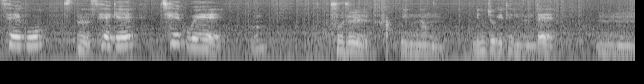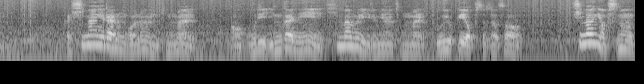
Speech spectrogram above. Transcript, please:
세고 음, 세계 최고의 음, 부를 갖고 있는 민족이 됐는데 음, 그러니까 희망이라는 거는 정말 어, 우리 인간이 희망을 잃으면 정말 의욕이 없어져서 희망이 없으면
